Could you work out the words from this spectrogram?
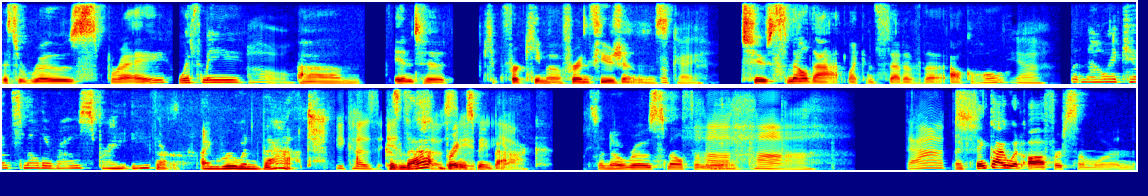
this rose spray with me Oh. um, into for chemo for infusions Okay. to smell that like instead of the alcohol. Yeah. But now I can't smell the rose spray either. I ruined that Because because that brings me associated, yeah. back. So no rose smell for me. Uh-huh. That I think I would offer someone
